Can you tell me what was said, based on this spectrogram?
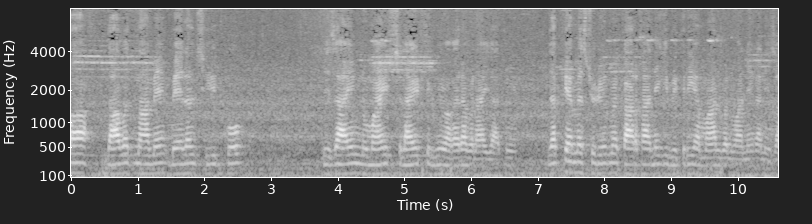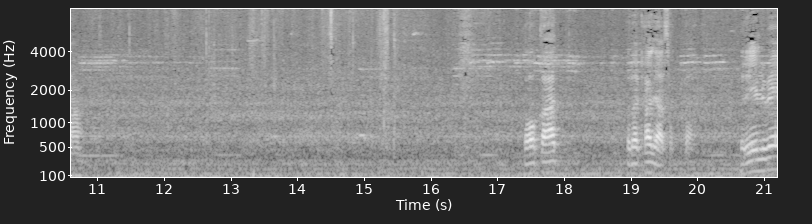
का दावतनामे बैलेंस शीट को डिज़ाइन, नुमाइश, स्लाइड, फ़िल्में वगैरह बनाई जाती हैं, जबकि एम एस शेड्यूल में कारखाने की बिक्री या माल बनवाने का निज़ाम। औकात रखा जा सकता है। रेलवे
